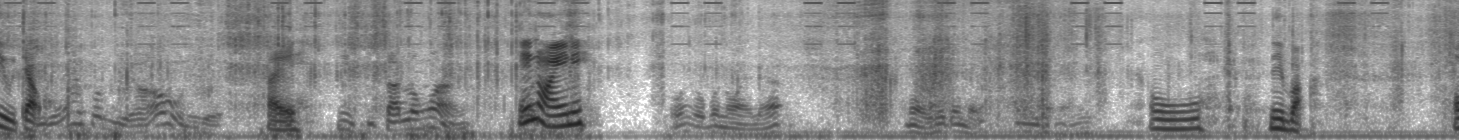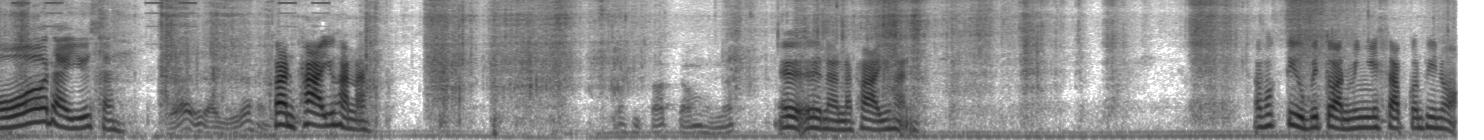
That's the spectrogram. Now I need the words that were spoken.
ติวเจ้าไปนี่หน่อยนี่โอ้หน่อยแล้วหน่อยได้ไหนโอ้นี่บอกโอ้ได้ยุ่สันกันผ้าอยู่หันอะเออเออนั่นนะผ้าอยู่หันเอาพักติวไปตอนไม่งี้ซับกันพี่น้อ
